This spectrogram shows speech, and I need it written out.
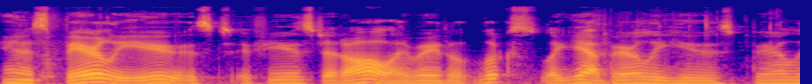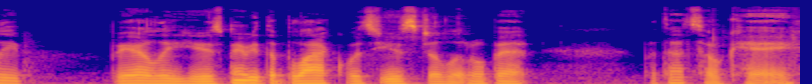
and it's barely used, if used at all. I mean, it looks like, yeah, barely used, barely, barely used. Maybe the black was used a little bit, but that's okay.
